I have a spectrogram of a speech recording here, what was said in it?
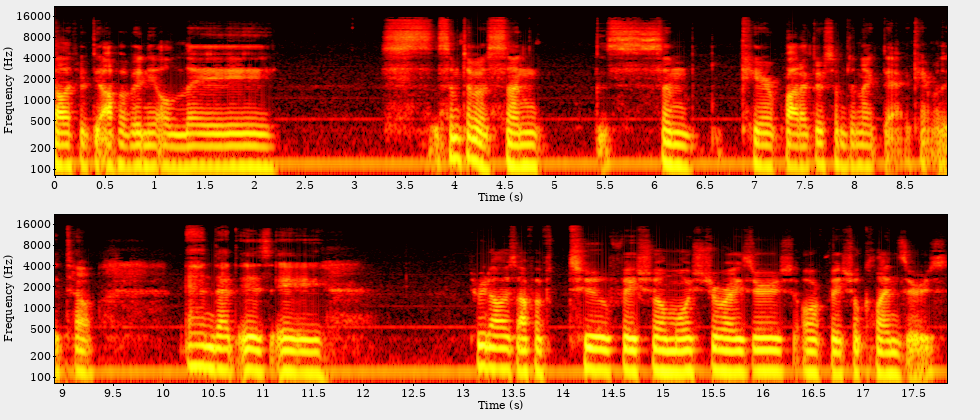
Fifty off of any Olay, some type of sun, sun care product or something like that. I can't really tell. And that is a $3 off of two facial moisturizers or facial cleansers.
